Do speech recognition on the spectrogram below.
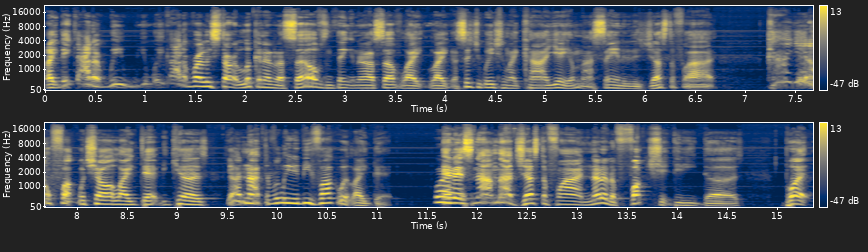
like they gotta we we gotta really start looking at ourselves and thinking to ourselves like like a situation like Kanye. I'm not saying it is justified. Kanye don't fuck with y'all like that because y'all not really to be fucked with like that. Right. And it's not I'm not justifying none of the fuck shit that he does, but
